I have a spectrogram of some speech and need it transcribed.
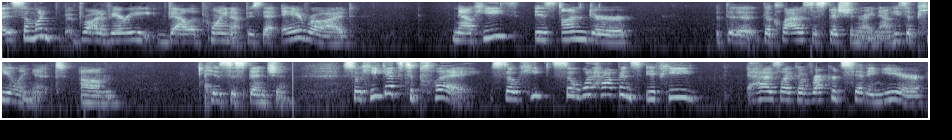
Uh, Someone brought a very valid point up is that A Rod now he is under the the cloud of suspicion right now. He's appealing it, um, his suspension. So he gets to play. So he so what happens if he has like a record-setting year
